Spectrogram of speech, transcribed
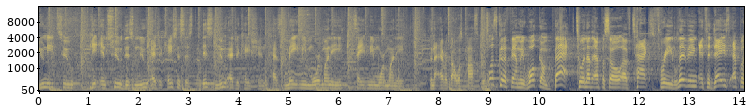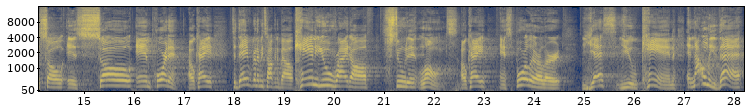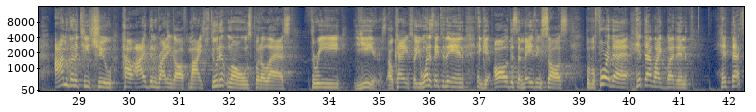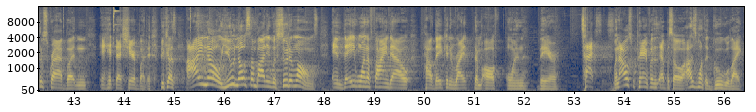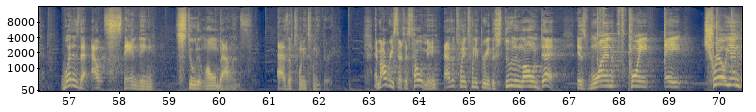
You need to get into this new education system. This new education has made me more money, saved me more money than I ever thought was possible. What's good, family? Welcome back to another episode of Tax Free Living. And today's episode is so important, okay? Today we're gonna be talking about can you write off student loans, okay? And spoiler alert, yes, you can. And not only that, I'm gonna teach you how I've been writing off my student loans for the last three years. Okay, so you want to stay to the end and get all this amazing sauce. But before that, hit that like button, hit that subscribe button, and hit that share button because I know you know somebody with student loans and they want to find out how they can write them off on their taxes. When I was preparing for this episode, I just want to Google like, what is the outstanding student loan balance as of 2023? And my research has told me, as of 2023, the student loan debt is $1.8 trillion.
